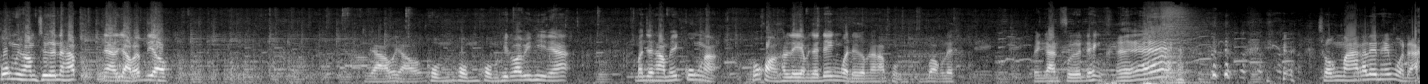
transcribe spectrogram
กุ้งมีความชื้นนะครับเนี่ยหยาแป๊บเดียวยาเหยาวผมผมผมคิดว่าวิธีเนี้ย มันจะทำให้กุ้งอะพวกของทะเลมันจะเด้งกว่าเดิมนะครับ ผมบอกเลย เป็นการฟื้นเด้งชงมาก็เล่นให้หมดอะ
